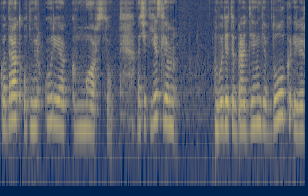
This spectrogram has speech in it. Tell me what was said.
квадрат от Меркурия к Марсу. Значит, если будете брать деньги в долг или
